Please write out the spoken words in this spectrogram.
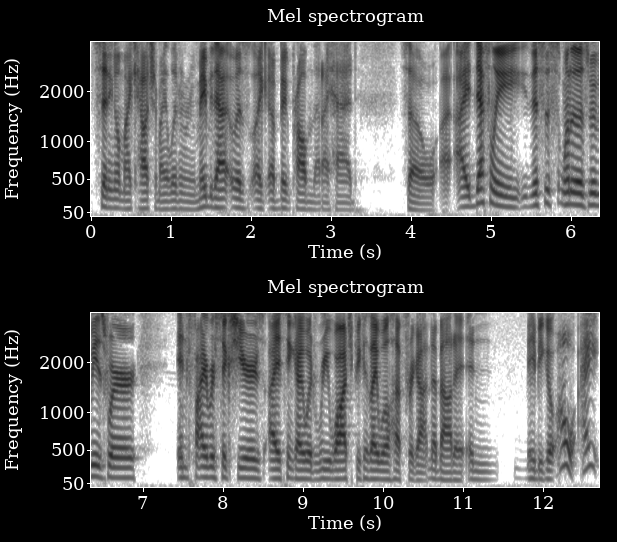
sitting on my couch in my living room. Maybe that was like a big problem that I had. So I, I definitely this is one of those movies where in five or six years I think I would rewatch because I will have forgotten about it and maybe go, oh, I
